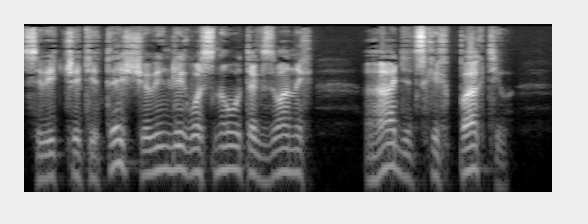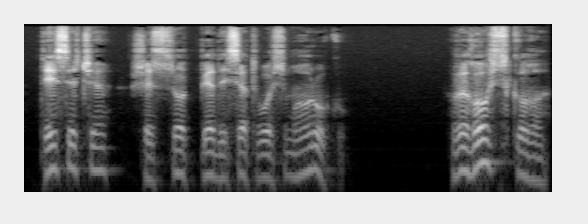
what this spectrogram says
свідчить і те, що він ліг в основу так званих гадяцьких пактів 1658 року. Виговського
